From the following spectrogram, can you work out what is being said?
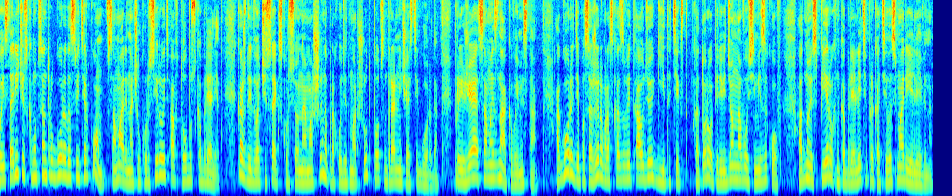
По историческому центру города с ветерком в Самаре начал курсировать автобус-кабриолет. Каждые два часа экскурсионная машина проходит маршрут по центральной части города, проезжая самые знаковые места. О городе пассажирам рассказывает аудиогид, текст которого переведен на 8 языков. Одной из первых на кабриолете прокатилась Мария Левина.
